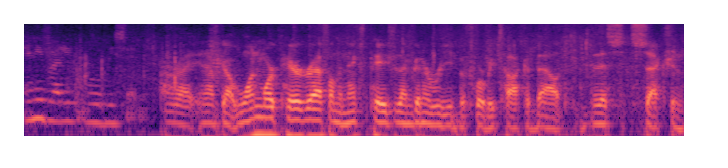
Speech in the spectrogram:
anybody will be saved. All right, and I've got one more paragraph on the next page that I'm going to read before we talk about this section.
